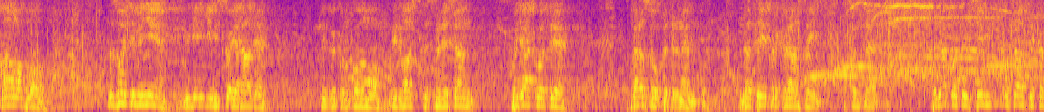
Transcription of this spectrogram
Слава Богу. Дозвольте мені від імені міської ради, від виконкому, від вас, тисменичан, подякувати Тарасу Петриненку за цей прекрасний концерт. Подякувати всім учасникам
